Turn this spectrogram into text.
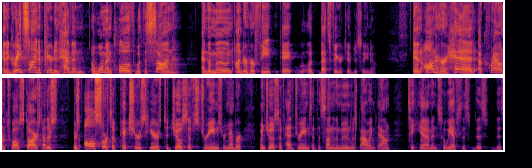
And a great sign appeared in heaven a woman clothed with the sun and the moon under her feet. Okay, that's figurative, just so you know. And on her head, a crown of 12 stars. Now, there's, there's all sorts of pictures here to Joseph's dreams. Remember when Joseph had dreams that the sun and the moon was bowing down to him? And so we have this, this, this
